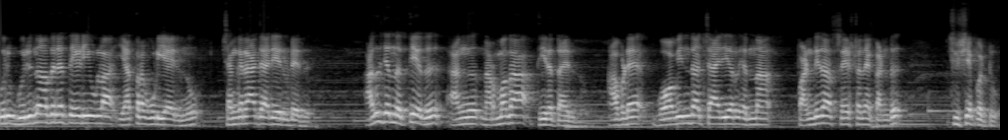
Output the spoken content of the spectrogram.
ഒരു ഗുരുനാഥനെ തേടിയുള്ള യാത്ര കൂടിയായിരുന്നു ശങ്കരാചാര്യരുടേത്. അത് ചെന്നെത്തിയത് അങ്ങ് നർമ്മദ തീരത്തായിരുന്നു. അവിടെ ഗോവിന്ദാചാര്യർ എന്ന പണ്ഡിത ശ്രേഷ്ഠനെ കണ്ട് ശിഷ്യപ്പെട്ടു.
